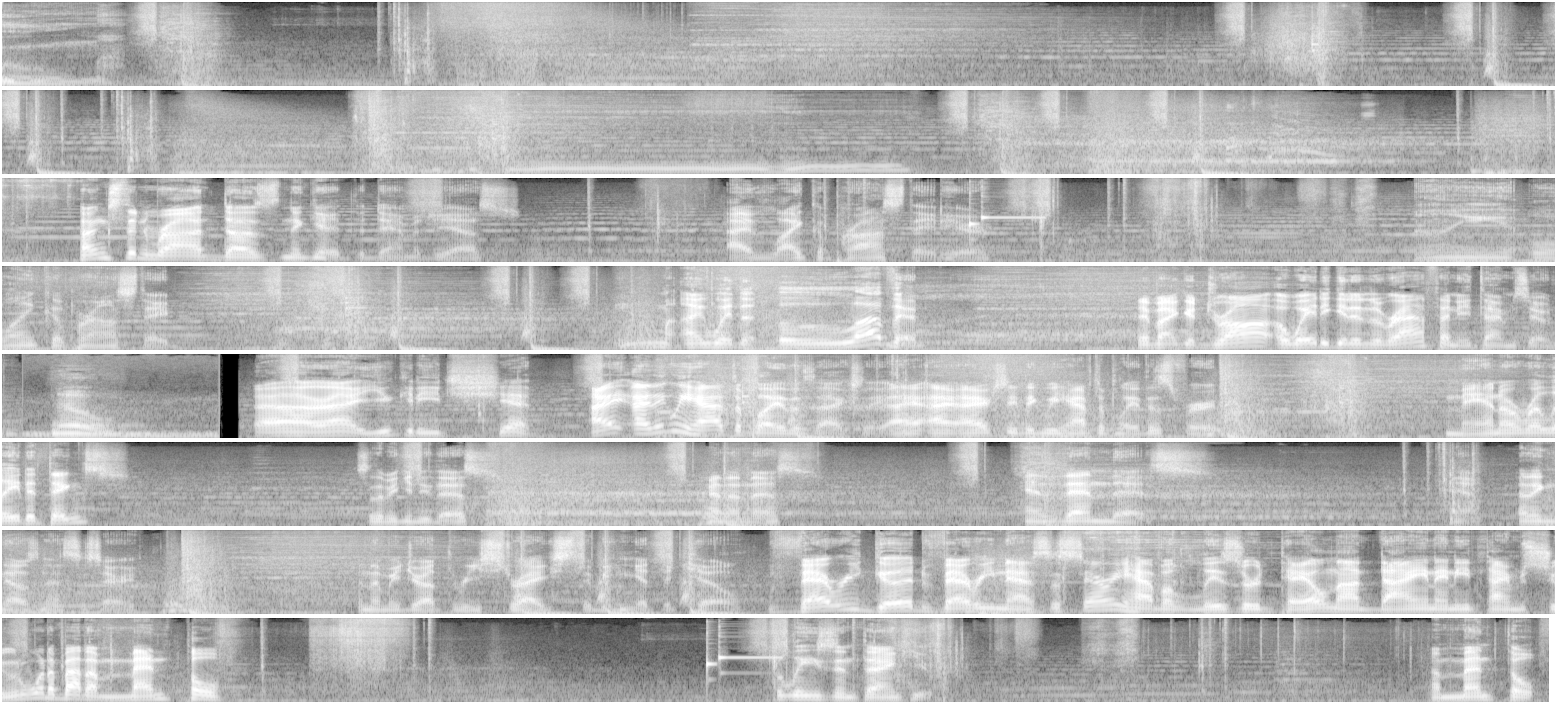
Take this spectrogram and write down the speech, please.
Tungsten Rod does negate the damage, yes. I like a prostate here. I like a prostate. Mm, I would love it if I could draw a way to get into Wrath anytime soon. No. All right, you can eat shit. I, I think we have to play this, actually. I, I actually think we have to play this for mana-related things. So that we can do this. And then this. And then this. Yeah, I think that was necessary. And then we draw three strikes so we can get the kill. Very good, very necessary. Have a lizard tail, not dying anytime soon. What about a mental... Please and thank you. A mental...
